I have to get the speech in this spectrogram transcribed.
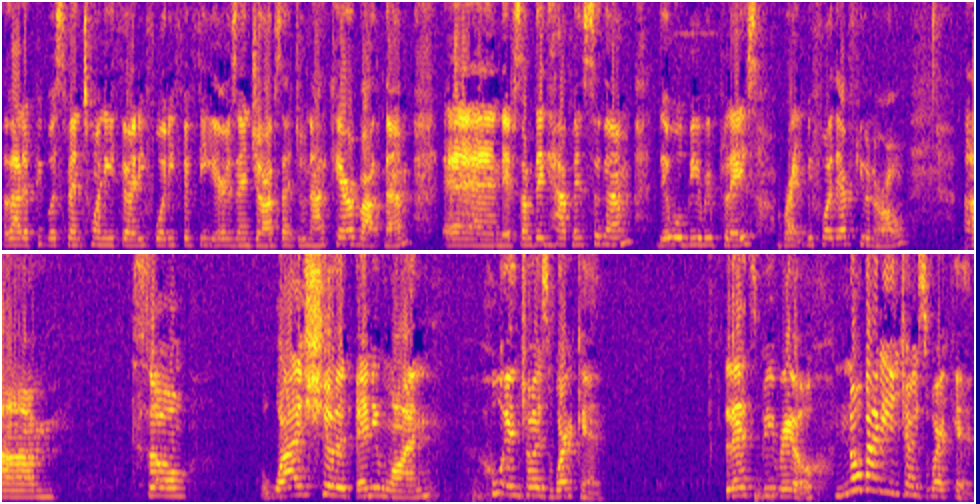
A lot of people spend 20 30 40 50 years in jobs that do not care about them. And if something happens to them they will be replaced right before their funeral. Um, so why should anyone who enjoys working let's be real. Nobody enjoys working.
